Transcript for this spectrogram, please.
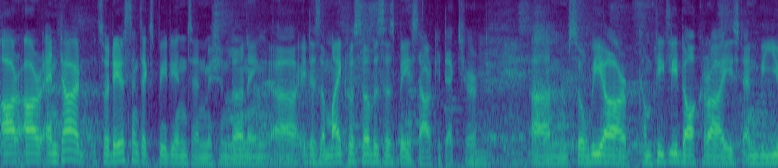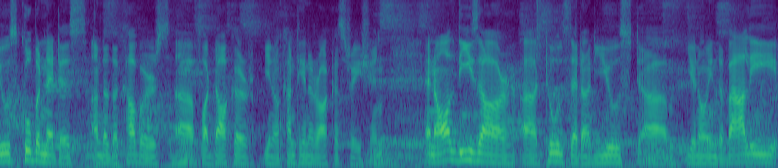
our, our, entire, so data science experience and machine learning, uh, it is a microservices-based architecture. Mm -hmm. um, so we are completely Dockerized, and we use Kubernetes under the covers uh, for Docker, you know, container orchestration. And all these are uh, tools that are used, um, you know, in the Valley,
